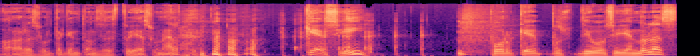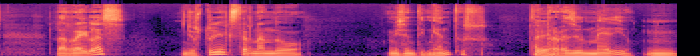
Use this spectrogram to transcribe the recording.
Ahora resulta que entonces esto ya es un arte. Que sí. Porque, pues, digo, siguiendo las, las reglas, yo estoy externando mis sentimientos a través de un medio. Mm.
